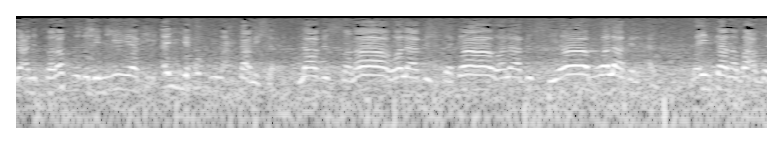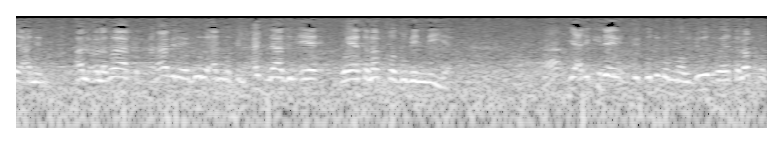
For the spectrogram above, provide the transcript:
يعني التلفظ بالنية في أي حكم من أحكام الشرع لا في الصلاة ولا في الزكاة ولا في الصيام ولا في الحج. وإن كان بعض يعني العلماء في الحنابلة يقولوا أنه في الحج لازم إيه؟ ويتلفظ بالنية. يعني كده في كتب موجود ويتلفظ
